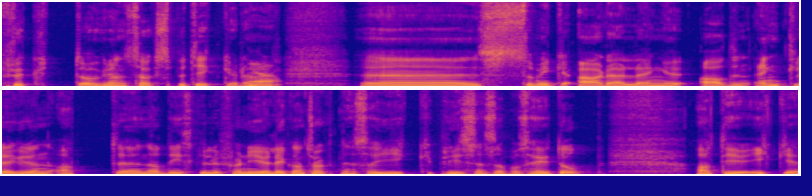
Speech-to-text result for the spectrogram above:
frukt- og grønnsaksbutikker der, ja. eh, som ikke er der lenger. Av den enkle grunn at når de skulle fornye leiekontraktene, så gikk prisen såpass høyt opp at de ikke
